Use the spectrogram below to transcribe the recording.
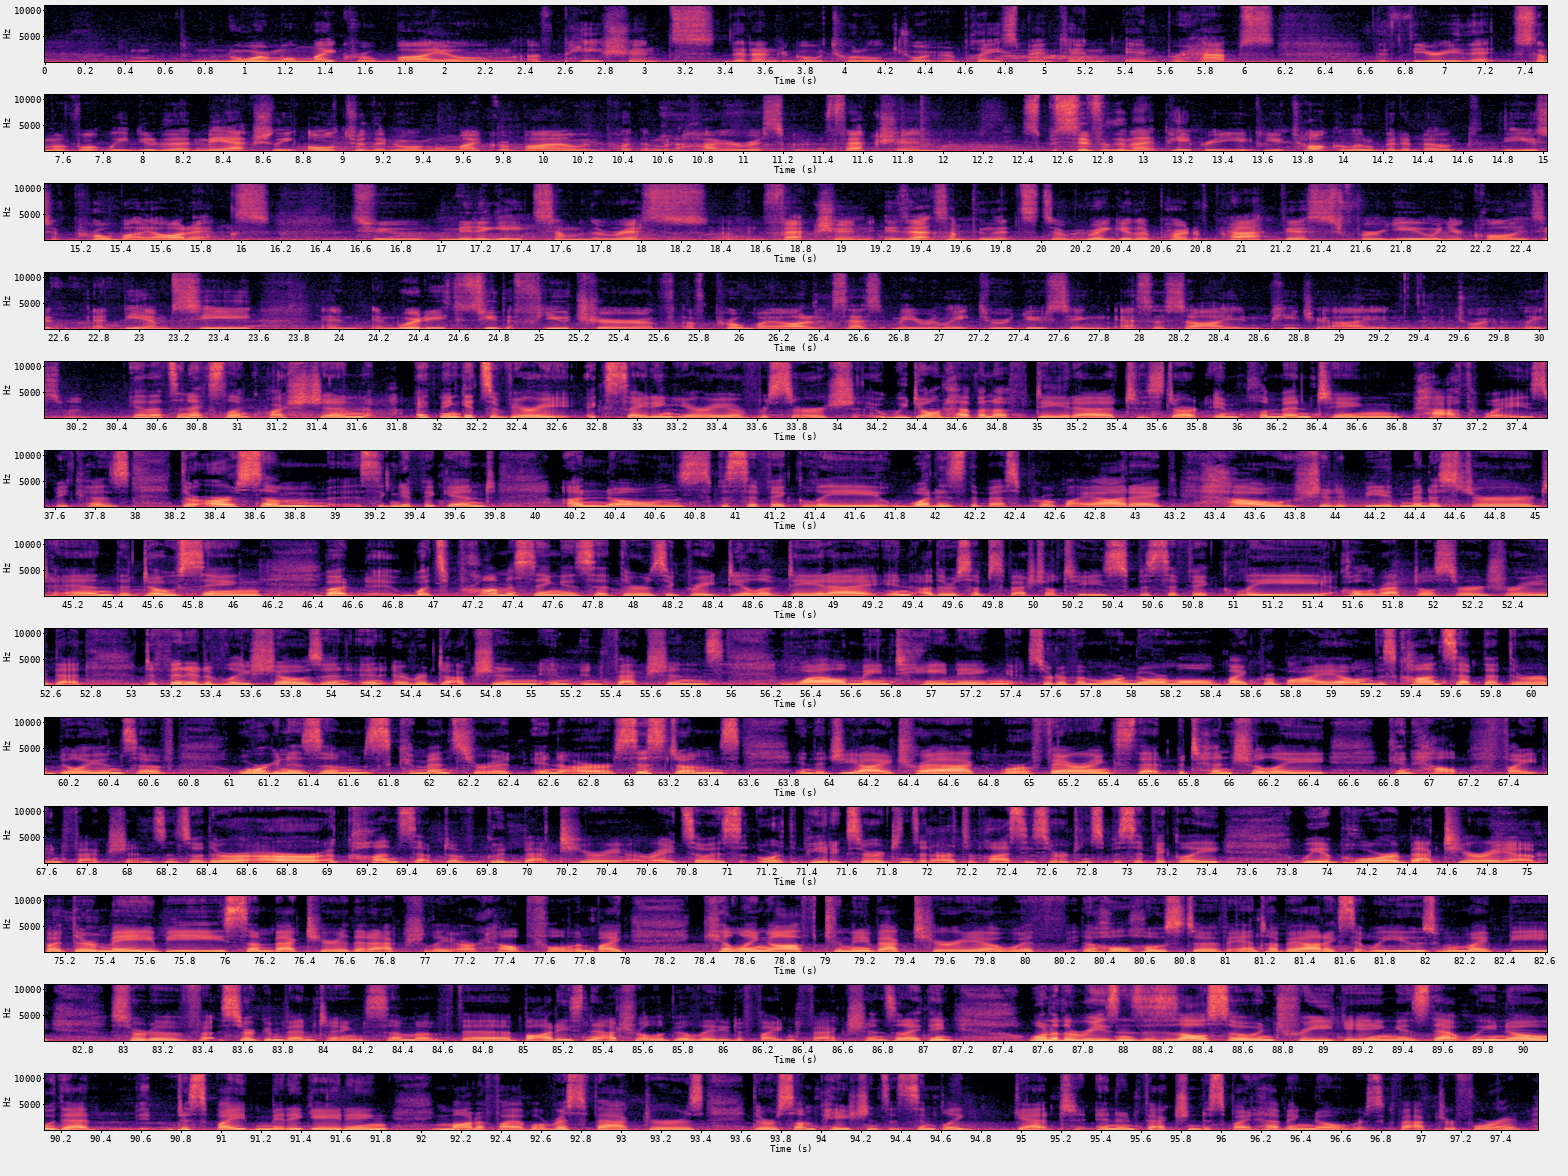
normal microbiome of patients that undergo total joint replacement and, and perhaps the theory that some of what we do to them may actually alter the normal microbiome and put them at a higher risk of infection. Specifically in that paper, you, you talk a little bit about the use of probiotics to mitigate some of the risks of infection. Is that something that's a regular part of practice for you and your colleagues at, at BMC? And, and where do you see the future of, of probiotics as it may relate to reducing SSI and PJI and, and joint replacement? Yeah, that's an excellent question. I think it's a very exciting area of research. We don't have enough data to start implementing pathways because there are some significant unknowns, specifically what is the best probiotic, how should it be administered, and the dosing. But what's promising is that there's a great deal of data in other subspecialties, specifically colorectal surgery, that definitively shows an, an, a reduction in infections while maintaining sort of a more normal microbiome. This concept that there are billions of organisms commensurate in our systems, in the GI tract or a pharynx, that potentially can help fight infections. And so there are a concept of good bacteria, right? So as orthopedic surgeons and arthroplasty surgeons specifically, we abhor bacteria, but there may be some bacteria that actually are helpful. And by killing off too many bacteria with the whole host of antibiotics that we use, we might be sort of circumventing some of the body's natural ability to fight infections. And I think one of the reasons this is also intriguing is that we know that despite mitigating modifiable risk factors, there are some patients that simply get an infection despite having no risk factor for it.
